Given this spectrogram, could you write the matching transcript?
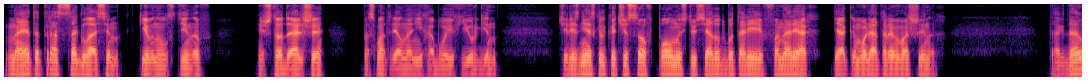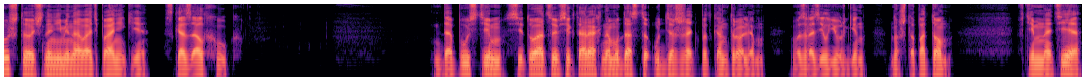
«На этот раз согласен», — кивнул Стинов. «И что дальше?» — посмотрел на них обоих Юрген. «Через несколько часов полностью сядут батареи в фонарях и аккумуляторы в машинах». «Тогда уж точно не миновать паники», — сказал Хук. «Допустим, ситуацию в секторах нам удастся удержать под контролем», — возразил Юрген. «Но что потом? В темноте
